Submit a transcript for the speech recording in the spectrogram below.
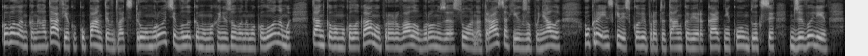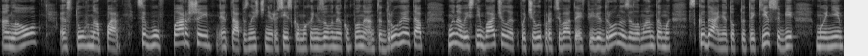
Коваленко нагадав, як окупанти в 22-му році великими механізованими колонами, танковими кулаками проривали оборону ЗСУ. А на трасах їх зупиняли українські військові протитанкові ракетні комплекси Джевелін НЛО Стугна П. Це був перший етап знищення російської механізованої компоненти. Другий етап ми навесні бачили, як почали працювати FPV-дрони з елементами скидання, тобто такі собі мені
